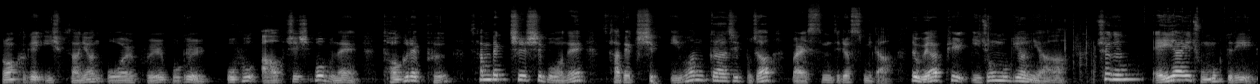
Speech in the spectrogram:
정확하게 24년 5월 9일 목요일 오후 9시 15분에 더 그래프 375원에 412원까지 보자 말씀드렸습니다. 근데 왜 하필 이 종목이었냐? 최근 AI 종목들이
